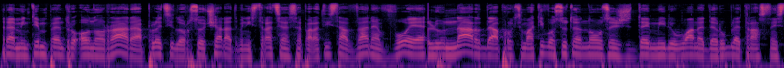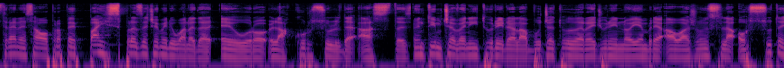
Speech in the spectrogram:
Reamintim, pentru onorarea plăților sociale, administrația separatistă avea nevoie lunar de aproximativ 190 de milioane de ruble transnistrene sau aproape 14 milioane de euro la cursul de astăzi, în timp ce veniturile la bugetul regiunii noiembrie au ajuns la 100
